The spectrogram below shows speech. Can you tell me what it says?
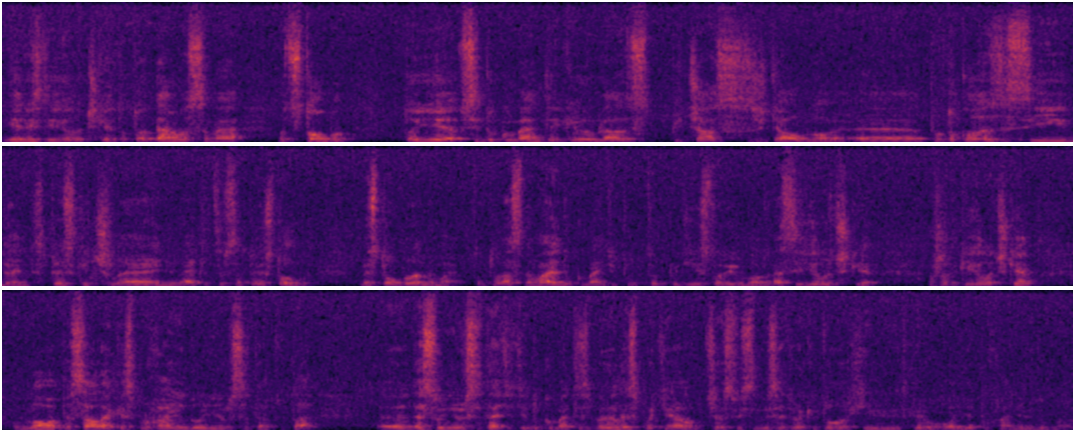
є різні гілочки. Тобто дерево саме, от стовбур, то є всі документи, які вироблялися під час життя обнови. Е, протоколи засідань, списки членів, знаєте, це все, то є стовбур. Ми стовбура немає. Тобто у нас немає документів по, по тій історії обнови. У нас є гілочки. А що таке гілочки? Обнова писала якесь прохання до університету. Так? Е, Десь в університеті ті документи збереглись, потім я через 80 років того архіві відкрив, о, є прохання від обнови.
